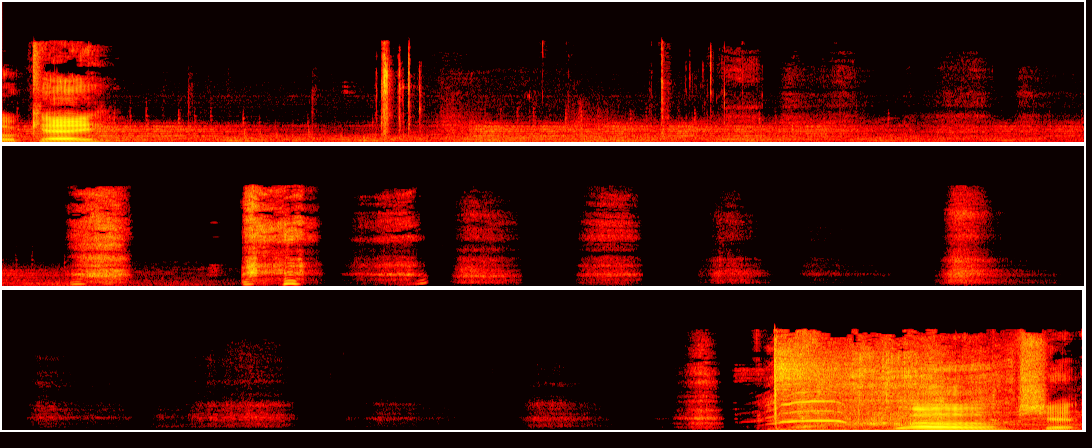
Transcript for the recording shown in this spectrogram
Okay. Whoa, shit.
